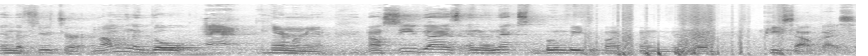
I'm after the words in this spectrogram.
in the future, and I'm to go at Hammerman. And I'll see you guys in the next Boom Beach Clash Friends video. Peace out, guys.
